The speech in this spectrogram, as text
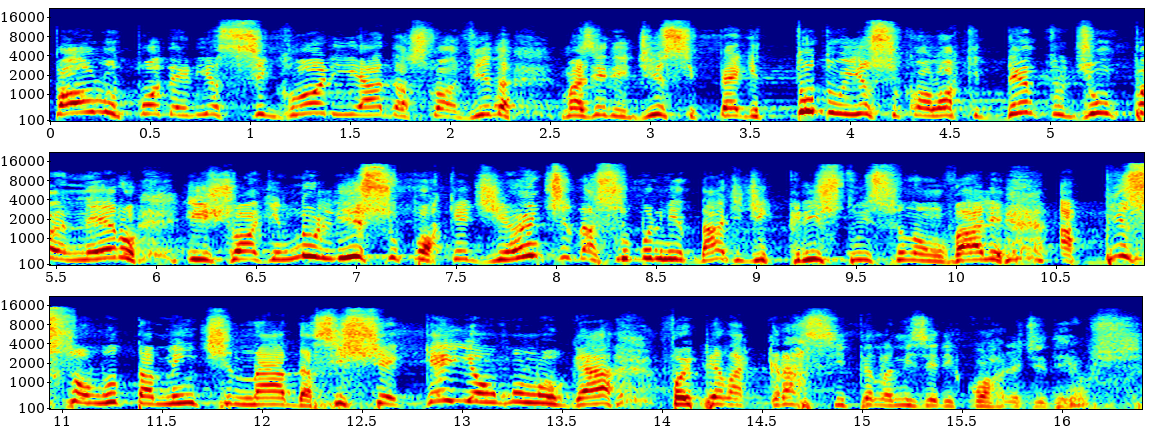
Paulo poderia se gloriar da sua vida, mas ele disse: pegue tudo isso, coloque dentro de um paneiro e jogue no lixo, porque diante da sublimidade de Cristo isso não vale absolutamente nada. Se cheguei a algum lugar, foi pela graça e pela misericórdia de Deus.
